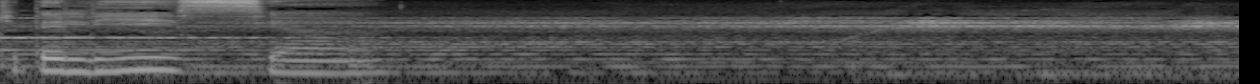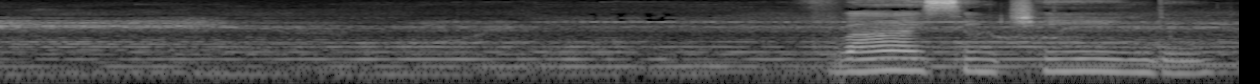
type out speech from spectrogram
Que delícia! vai sentindo.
